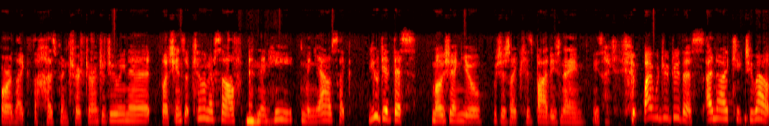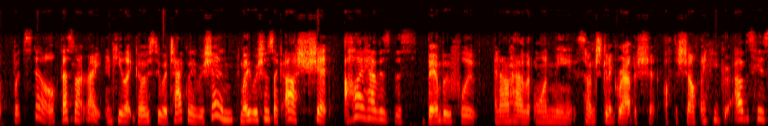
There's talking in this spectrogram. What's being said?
or like the husband tricked her into doing it, but she ends up killing herself and mm-hmm. then he, Ming Yao's like, You did this, Mo Xuanyu, which is like his body's name. He's like, Why would you do this? I know I kicked you out, but still, that's not right. And he like goes to attack Wei Wuxian. Wei Wuxian's like, ah shit, all I have is this bamboo flute and I don't have it on me, so I'm just gonna grab a shit off the shelf. And he grabs his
